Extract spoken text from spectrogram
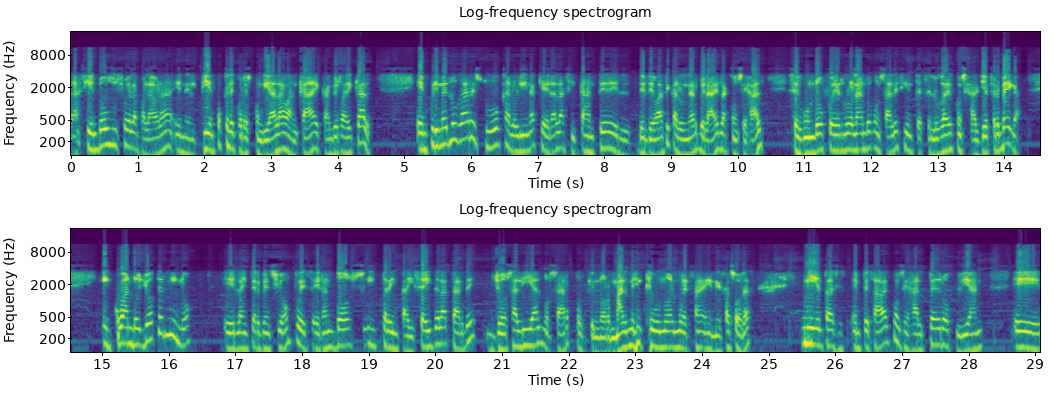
haciendo uso de la palabra en el tiempo que le correspondía a la bancada de cambio radical. En primer lugar estuvo Carolina, que era la citante del, debate, Carolina Arbeláez, la concejal. Segundo fue Rolando González y en tercer lugar el concejal Jeffer Vega. Y cuando yo termino, eh, la intervención, pues eran 2 y 36 de la tarde. Yo salí a almorzar porque normalmente uno almuerza en esas horas. Mientras empezaba el concejal Pedro Julián, eh,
